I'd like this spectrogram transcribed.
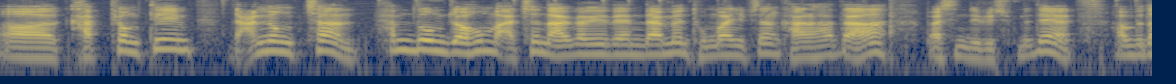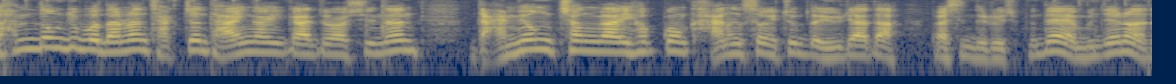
어, 가평팀 남영찬, 함동주하고 맞춰 나가게 된다면 동반 입상 가능하다 말씀드리고 싶은데 아무래도 함동주보다는 작전 다양하게 가져갈 수 있는 남영찬과의 협공 가능성이 좀 더 유리하다 말씀드리고 싶은데 문제는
